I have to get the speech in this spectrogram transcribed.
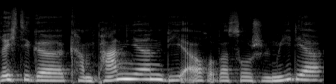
richtige Kampagnen, die auch über Social Media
